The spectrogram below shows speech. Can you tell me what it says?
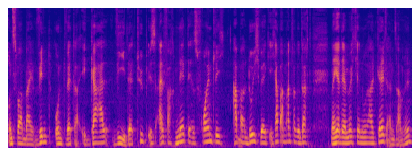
Und zwar bei Wind und Wetter, egal wie. Der Typ ist einfach nett, der ist freundlich, aber durchweg. Ich habe am Anfang gedacht, naja, der möchte ja nur halt Geld einsammeln.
